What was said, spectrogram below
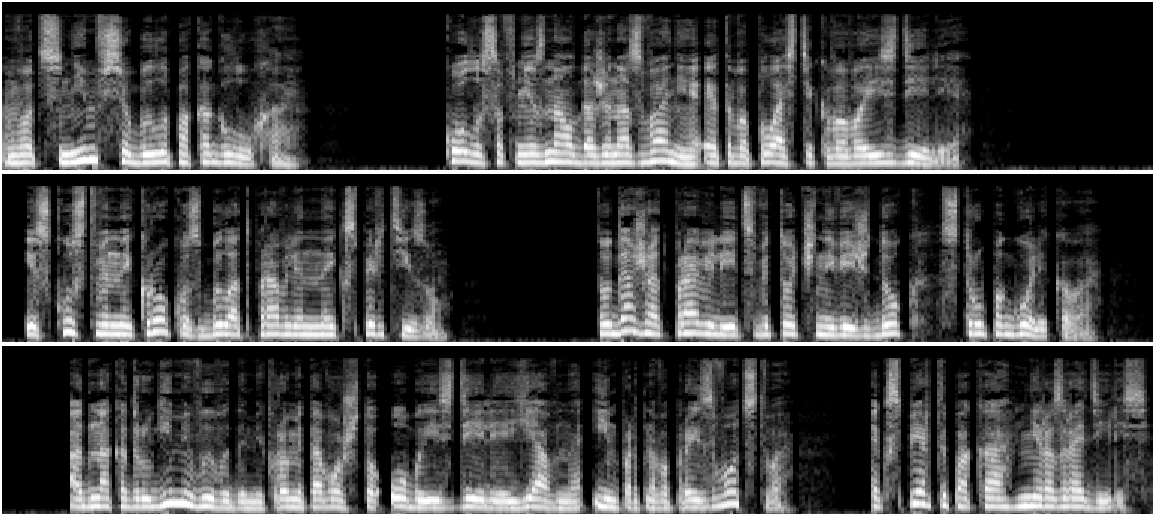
Вот с ним все было пока глухо. Колосов не знал даже названия этого пластикового изделия. Искусственный крокус был отправлен на экспертизу. Туда же отправили и цветочный вещдок с трупа Голикова. Однако другими выводами, кроме того, что оба изделия явно импортного производства, эксперты пока не разродились.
